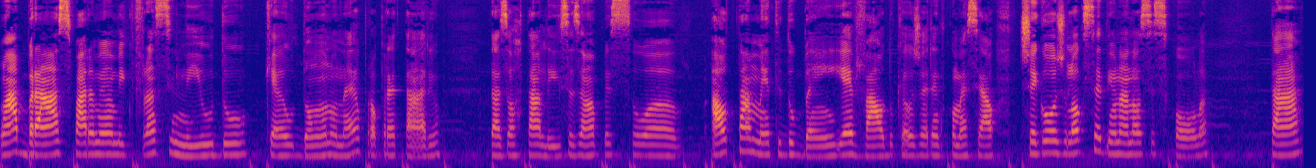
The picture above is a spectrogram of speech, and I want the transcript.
Um abraço para meu amigo Francinildo, que é o dono, né, o proprietário das hortaliças. É uma pessoa altamente do bem. E Evaldo, que é o gerente comercial, chegou hoje logo cedinho na nossa escola, tá?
